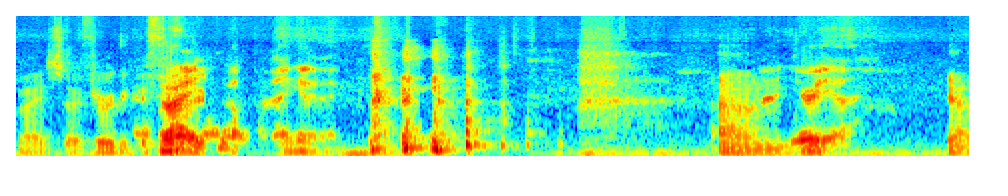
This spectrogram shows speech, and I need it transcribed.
Right. So if you're if you're right, good, I get it. um, I hear you. Yeah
